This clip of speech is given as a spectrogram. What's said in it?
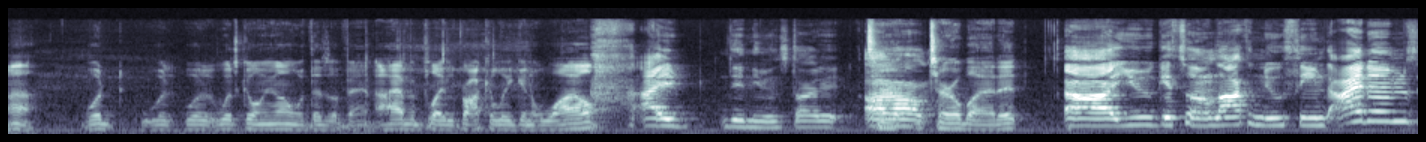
Ah, what, what what what's going on with this event? I haven't played Rocket League in a while. I didn't even start it. Ter- um, terrible at it. Uh, you get to unlock new themed items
